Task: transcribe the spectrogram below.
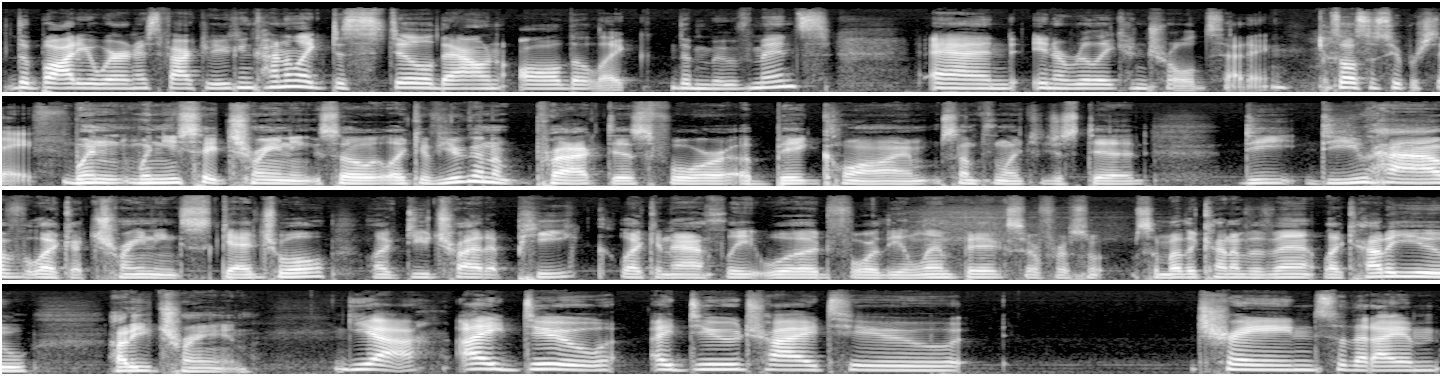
the body awareness factor, you can kind of like distill down all the like the movements and in a really controlled setting. It's also super safe. When when you say training, so like if you're going to practice for a big climb, something like you just did, do do you have like a training schedule? Like do you try to peak like an athlete would for the Olympics or for some, some other kind of event? Like how do you how do you train? Yeah, I do. I do try to train so that I am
